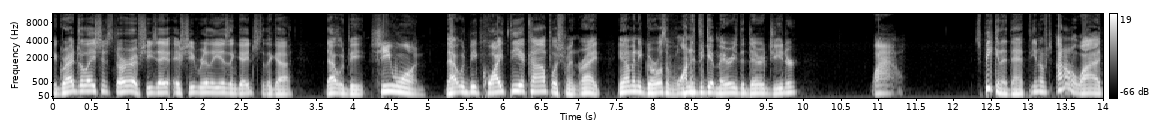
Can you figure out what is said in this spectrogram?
congratulations to her if she's a, if she really is engaged to the guy. That would be She won. that would be quite the accomplishment, right? You know how many girls have wanted to get married to Derek Jeter? Wow. Speaking of that, you know, I don't know why.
